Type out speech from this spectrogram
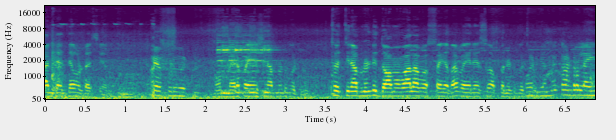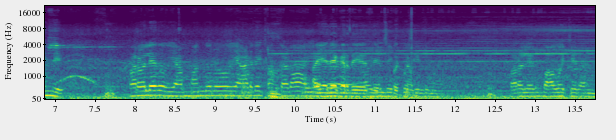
అంతే అంతే ఉంటుంది చేను ఎప్పుడు కొట్టినాం మనం మిరప వేసినప్పుడు నుండి కొట్టినాం. వచ్చినప్పటి నుండి దోమ వాళ్ళ వస్తాయి కదా వైరస్ అప్పటి నుండి కంట్రోల్ అయింది. పర్వాలేదు ఈ మందులు ఆడ తెచ్చుకుంటాడా అయ్య దగ్గర తె- తెచ్చుకుంటాం. పర్వాలేదు బాగా వచ్చేదాన్ని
